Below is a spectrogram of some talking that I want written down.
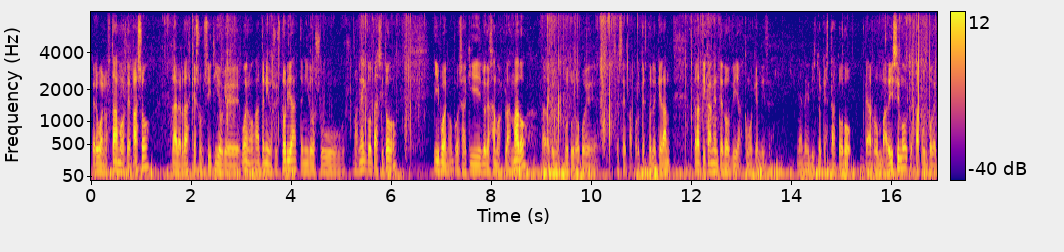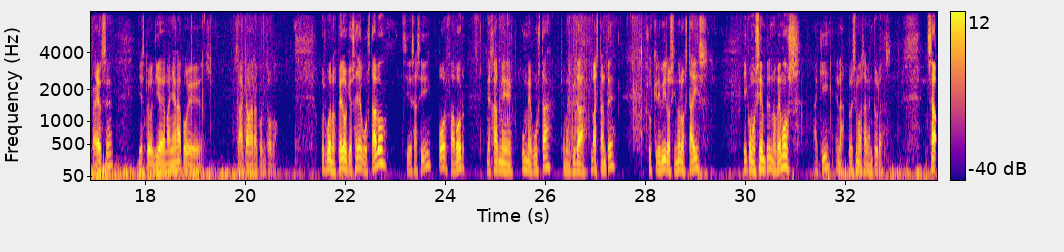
pero bueno, estamos de paso. La verdad es que es un sitio que, bueno, ha tenido su historia, ha tenido sus anécdotas y todo. Y bueno, pues aquí lo dejamos plasmado para que en un futuro pues se sepa, porque esto le quedan prácticamente dos días, como quien dice. Ya habéis visto que está todo derrumbadísimo, que está a punto de caerse, y esto el día de mañana pues acabará con todo. Pues bueno, espero que os haya gustado. Si es así, por favor, dejadme un me gusta, que me ayuda bastante. Suscribiros si no lo estáis. Y como siempre, nos vemos aquí en las próximas aventuras. Chao.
